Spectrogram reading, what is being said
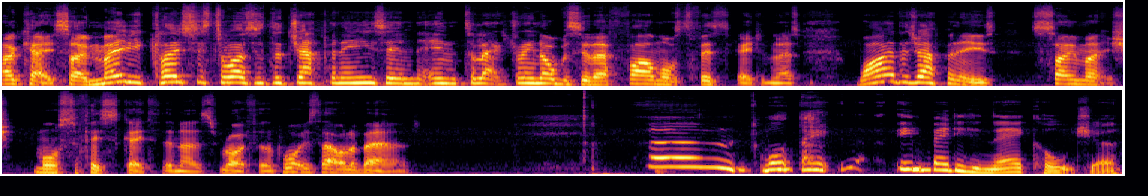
Okay, so maybe closest to us is the Japanese in intellectually, and obviously they're far more sophisticated than us. Why are the Japanese so much more sophisticated than us, Roifield? What is that all about? Um, well, they embedded in their culture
